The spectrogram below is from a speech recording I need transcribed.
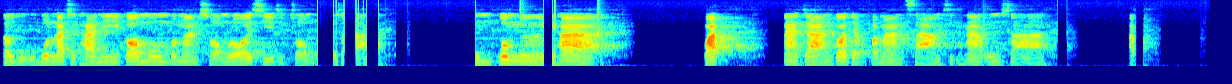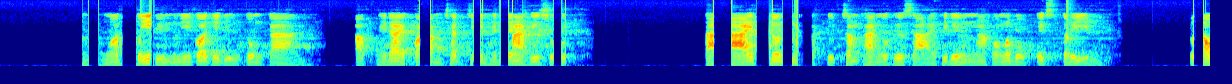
เราอยู่อุบลราชธานีก็มุมประมาณ 242 องศา มุมก้มเงยถ้าวัดหน้าจานก็จะประมาณ 35 องศาครับหัวตัวนี้ตัวนี้ก็จะอยู่ตรงกลางปรับให้ได้ความชัดเจนให้ได้มากที่สุด สายที่เดินจุดสำคัญก็คือสายที่เดินมาของระบบ Extreme เรา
